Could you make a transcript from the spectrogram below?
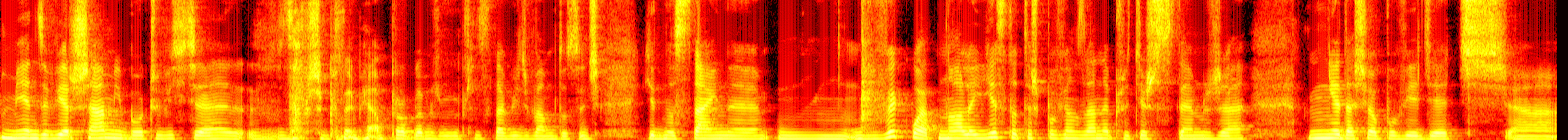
między wierszami, bo oczywiście zawsze będę miała problem, żeby przedstawić Wam dosyć jednostajny mm, wykład, no ale jest to też powiązane przecież z tym, że nie da się opowiedzieć e,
